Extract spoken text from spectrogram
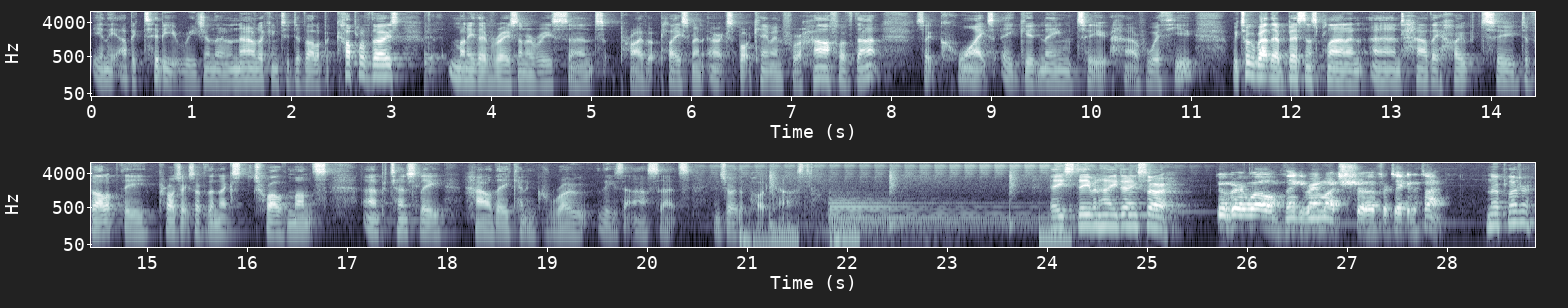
in the Abitibi region. They're now looking to develop a couple of those. Money they've raised on a recent private placement. Eric Sprott came in for half of that, so quite a good name to have with you. We talk about their business plan and, and how they hope to develop the projects over the next 12 months and potentially how they can grow these assets. Enjoy the podcast. Hey, Stephen, how you doing, sir? Doing very well. Thank you very much uh, for taking the time. No, pleasure.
